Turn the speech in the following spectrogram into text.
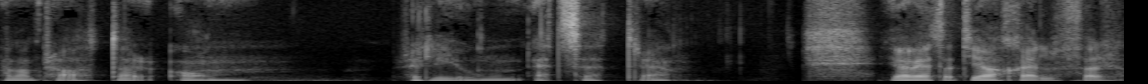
när man pratar om religion etc. Jag vet att jag själv för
